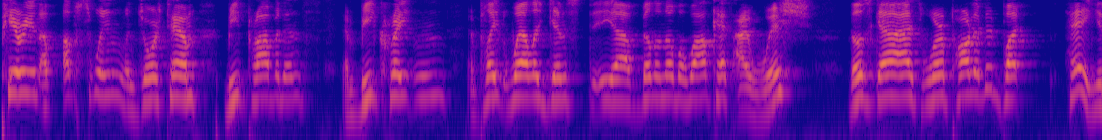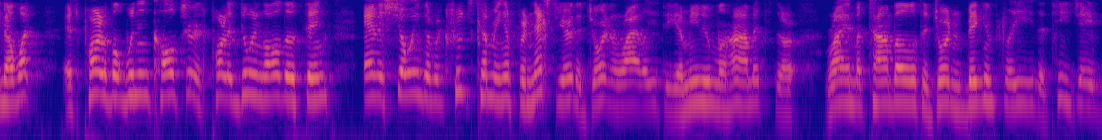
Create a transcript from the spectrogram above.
period of upswing when Georgetown beat Providence and beat Creighton and played well against the uh, Villanova Wildcats. I wish those guys were a part of it, but hey, you know what? It's part of a winning culture. It's part of doing all those things, and it's showing the recruits coming in for next year: the Jordan Rileys, the Aminu Mohammeds, the Ryan Mutombos, the Jordan Billingsley, the T.J.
